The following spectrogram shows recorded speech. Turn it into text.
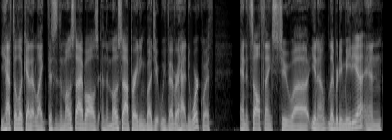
You have to look at it like this is the most eyeballs and the most operating budget we've ever had to work with, and it's all thanks to uh, you know Liberty Media and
